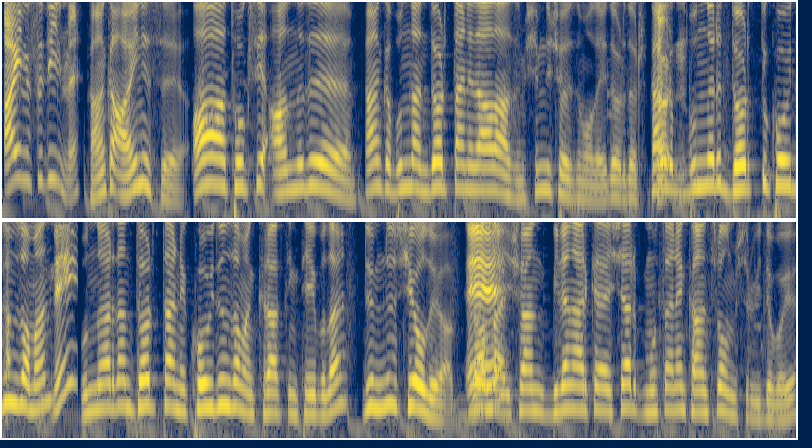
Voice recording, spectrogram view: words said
Aynısı değil mi? Kanka aynısı. Aa Toksi anladım. Kanka bundan 4 tane daha lazım. Lazım. Şimdi çözdüm olayı. Dur dur. Kanka Dör- bunları dörtlü koyduğun zaman ne? bunlardan dört tane koyduğun zaman crafting table'a dümdüz şey oluyor. Ee? Vallahi şu an bilen arkadaşlar muhtemelen kanser olmuştur video boyu.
